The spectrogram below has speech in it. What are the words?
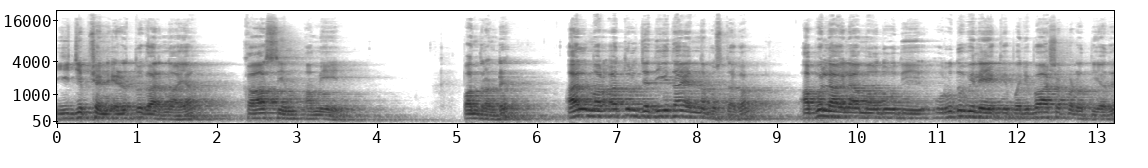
ഈജിപ്ഷ്യൻ എഴുത്തുകാരനായ കാസിം അമീൻ. പന്ത്രണ്ട്. അൽ മർഅത്തുൽ ജദീദ എന്ന പുസ്തകം അബുൽ അഹ്ല മൗദൂദി ഉറുദുവിലേക്ക് പരിഭാഷപ്പെടുത്തിയത്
